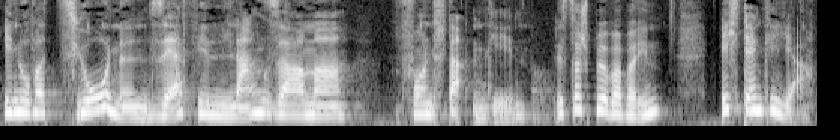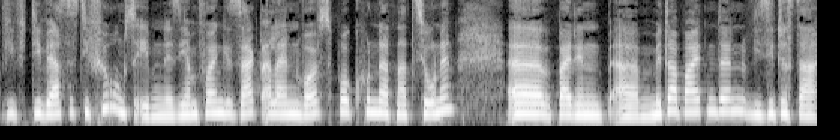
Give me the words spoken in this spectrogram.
Innovationen sehr viel langsamer vonstatten gehen. Ist das spürbar bei Ihnen? Ich denke ja. Wie divers ist die Führungsebene? Sie haben vorhin gesagt, allein in Wolfsburg 100 Nationen äh, bei den äh, Mitarbeitenden. Wie sieht es da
